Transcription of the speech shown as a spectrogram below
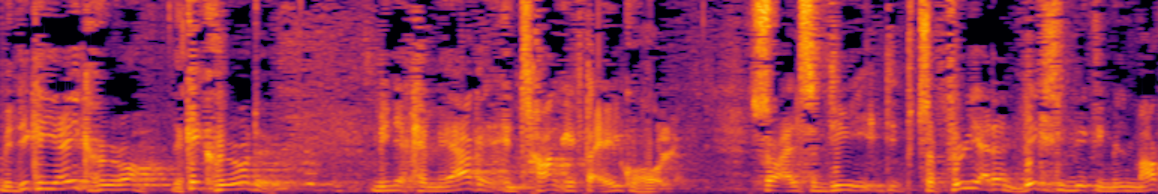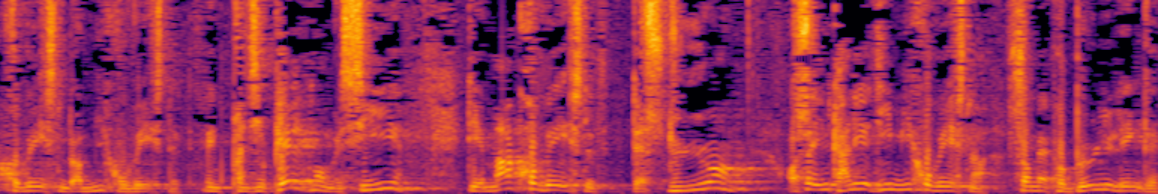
Men det kan jeg ikke høre. Jeg kan ikke høre det. Men jeg kan mærke en trang efter alkohol. Så altså det, det, selvfølgelig er der en vekselvirkning mellem makrovæsenet og mikrovæsenet. Men principielt må man sige, det er makrovæsenet, der styrer, og så inkarnerer de mikrovæsener, som er på bølgelængde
